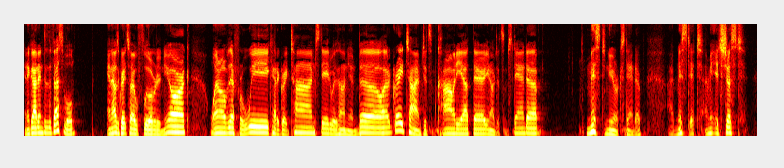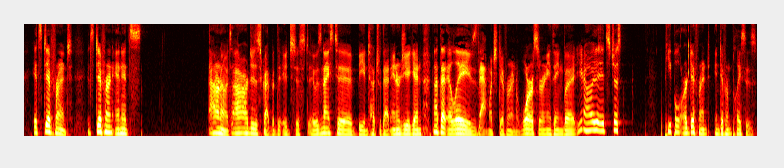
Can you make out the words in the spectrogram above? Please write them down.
and it got into the festival, and that was great. So I flew over to New York, went over there for a week, had a great time, stayed with Anya and Bill, had a great time, did some comedy out there, you know, did some stand-up. Missed New York stand-up. I missed it. I mean, it's just, it's different. It's different, and it's I don't know. It's hard to describe, but it's just it was nice to be in touch with that energy again. Not that LA is that much different or worse or anything, but you know, it's just people are different in different places.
